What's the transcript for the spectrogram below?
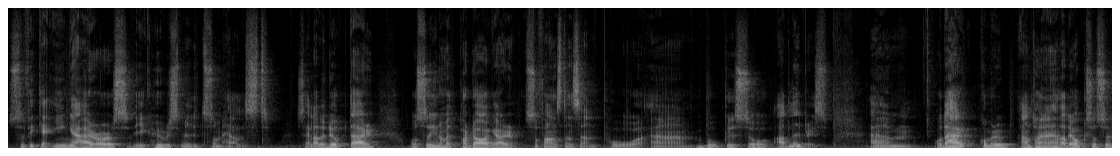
så fick jag inga errors, det gick hur smidigt som helst. Så jag laddade upp där och så inom ett par dagar så fanns den sen på eh, Bokus och Adlibris. Ehm, och det här kommer antagligen hända det också, så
